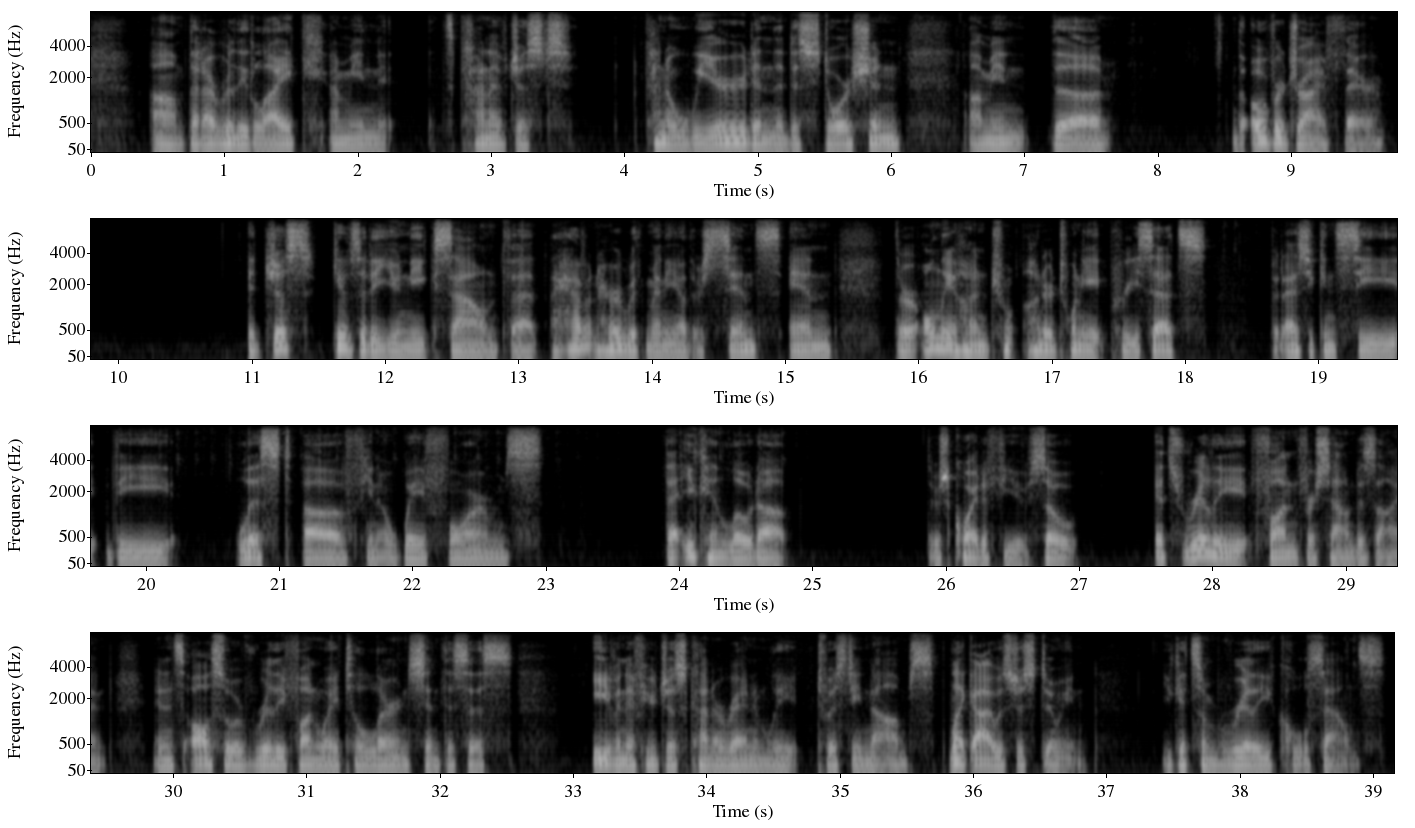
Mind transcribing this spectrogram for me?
um, that I really like. I mean, it's kind of just kind of weird and the distortion. I mean, the the overdrive there. It just gives it a unique sound that I haven't heard with many other synths, and there are only 100, 128 presets. But as you can see, the list of you know waveforms that you can load up there's quite a few. So it's really fun for sound design. And it's also a really fun way to learn synthesis, even if you're just kind of randomly twisting knobs, like I was just doing. You get some really cool sounds.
